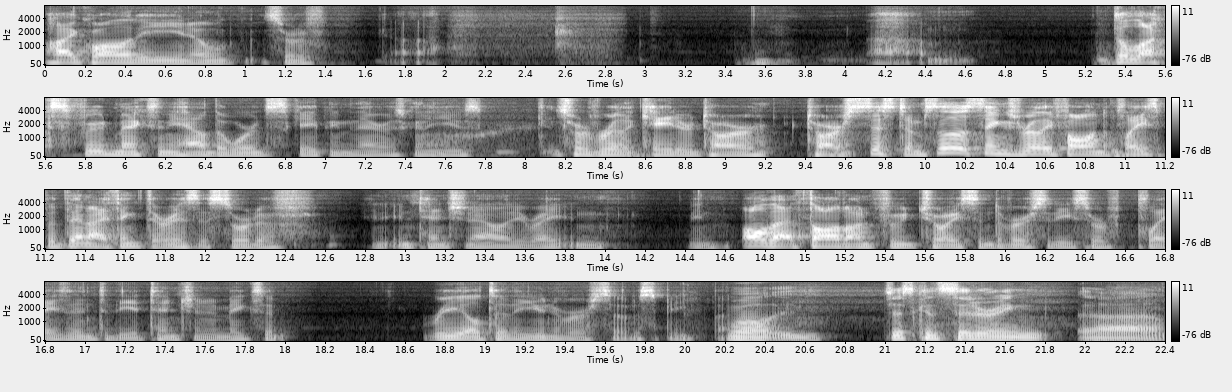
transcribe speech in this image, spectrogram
high quality. You know, sort of. Uh, um, deluxe food mix anyhow the word escaping there is going to use sort of really catered to our to our system so those things really fall into place but then i think there is this sort of intentionality right and i mean all that thought on food choice and diversity sort of plays into the attention and makes it real to the universe so to speak but Well, just considering uh,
